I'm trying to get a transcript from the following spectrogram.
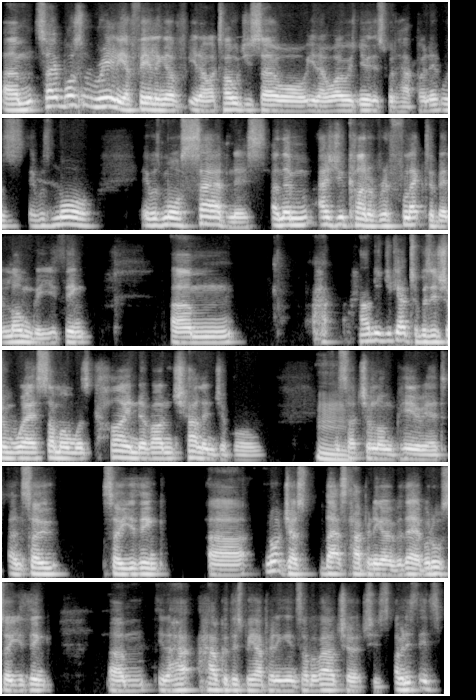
Um, so it wasn't really a feeling of, you know, I told you so, or you know, I always knew this would happen. It was, it was more it was more sadness. And then as you kind of reflect a bit longer, you think, um, how did you get to a position where someone was kind of unchallengeable mm. for such a long period? And so, so you think, uh, not just that's happening over there, but also you think, um, you know, how, how could this be happening in some of our churches? I mean, it's, it's,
